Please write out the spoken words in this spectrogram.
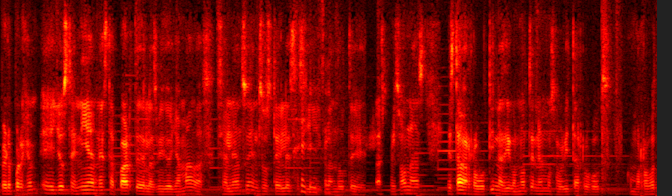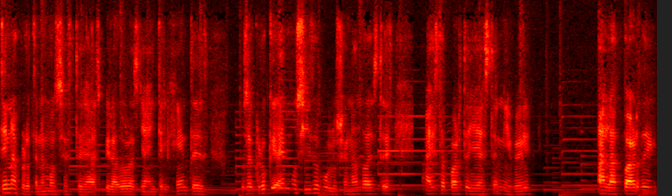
Pero, por ejemplo, ellos tenían esta parte de las videollamadas. Salían en sus teles así, grandote las personas. Estaba Robotina, digo, no tenemos ahorita robots como Robotina, pero tenemos este, aspiradoras ya inteligentes. O sea, creo que hemos ido evolucionando a, este, a esta parte y a este nivel a la par de,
